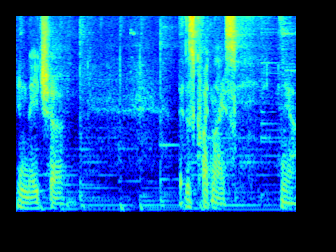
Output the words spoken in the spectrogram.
in nature. That is quite nice, yeah.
